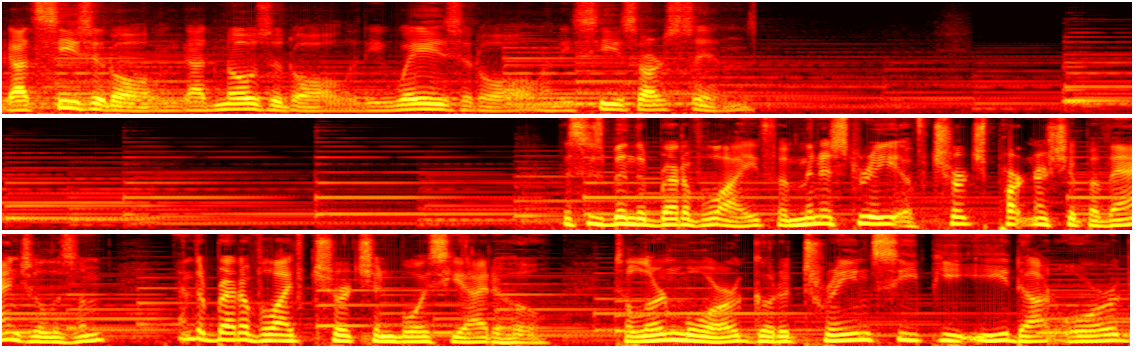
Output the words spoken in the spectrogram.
God sees it all, and God knows it all, and He weighs it all, and He sees our sins. This has been The Bread of Life, a ministry of Church Partnership Evangelism and the Bread of Life Church in Boise, Idaho. To learn more, go to traincpe.org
